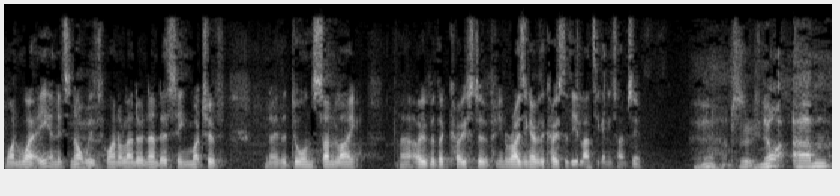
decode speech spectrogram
one way, and it's not with Juan Orlando Hernandez seeing much of, you know, the dawn sunlight uh, over the coast of, you know, rising over the coast of the Atlantic anytime soon. Yeah, absolutely not. Um,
